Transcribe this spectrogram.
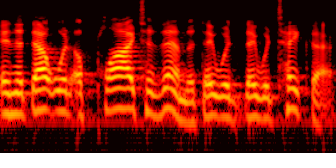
and that that would apply to them, that they would, they would take that.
